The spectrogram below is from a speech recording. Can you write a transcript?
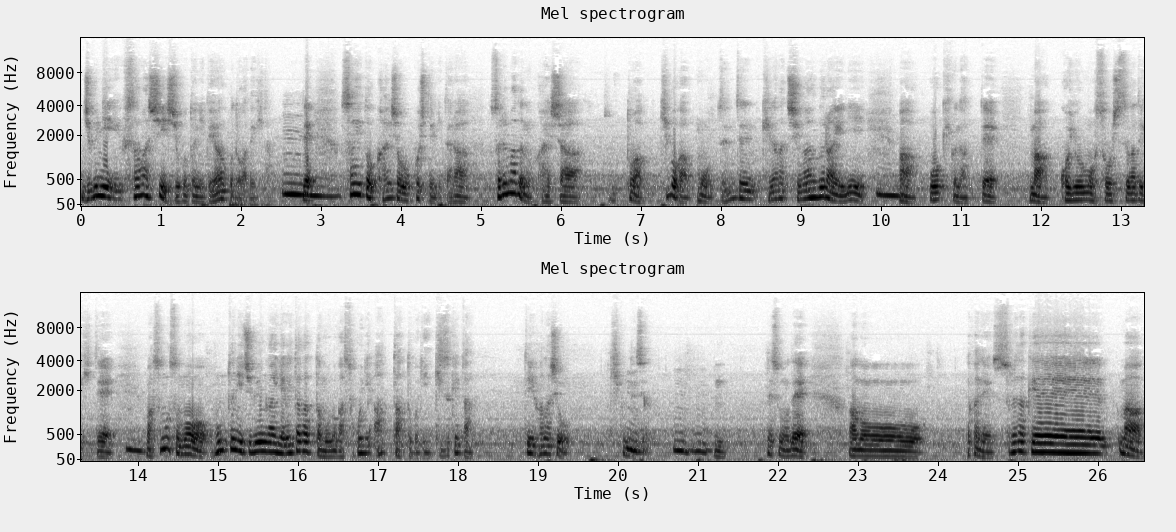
自分にふさわしい仕事に出会うことができた。うん。で再度会社を起こしてみたらそれまでの会社とは規模がもう全然桁が違うぐらいに、うん。まあ、大きくなって、まあ、雇用も創出ができて、うん。まあ、そもそも本当に自分がやりたかったものがそこにあったってことに気づけたっていう話を聞くんですよ、うん。うん。ですので、あのーやっぱりね、それだけ、まあ、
